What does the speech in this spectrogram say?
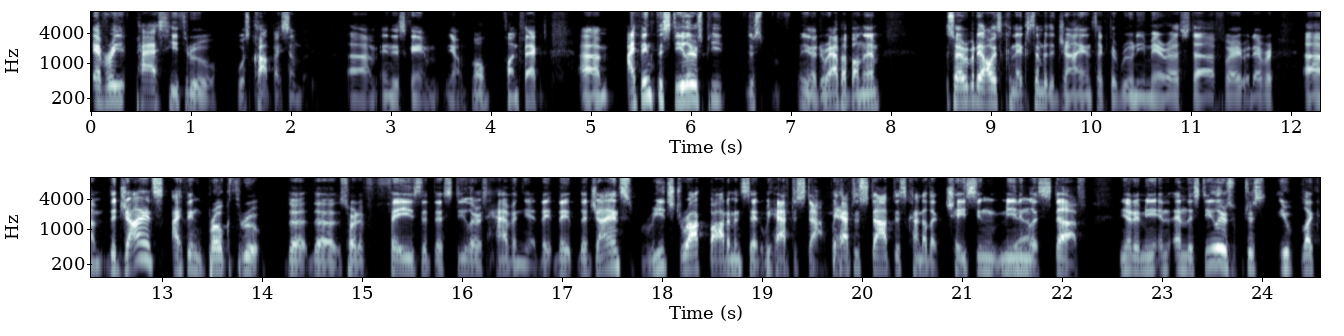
every pass he threw was caught by somebody um, in this game. You know, well, fun fact. Um, I think the Steelers, Pete, just you know, to wrap up on them. So everybody always connects them to the Giants, like the Rooney Mara stuff, right? Whatever. Um, the Giants, I think, broke through the the sort of phase that the Steelers haven't yet. They, they the Giants reached rock bottom and said, "We have to stop. We have to stop this kind of like chasing meaningless yeah. stuff." You know what I mean? And, and the Steelers just you like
